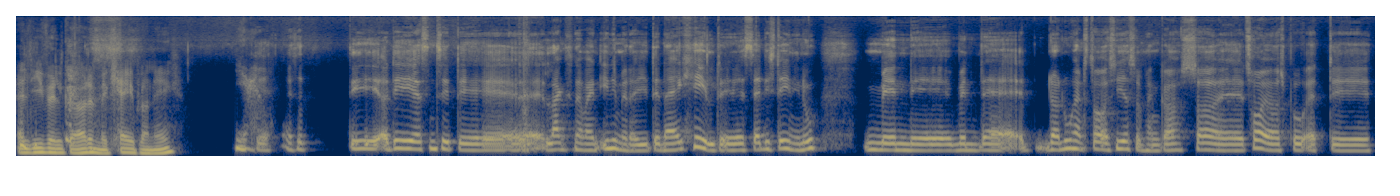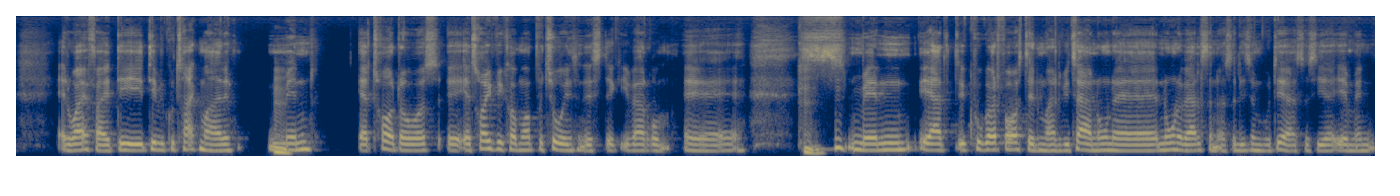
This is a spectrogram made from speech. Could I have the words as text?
alligevel gøre det med kablerne, ikke? Ja. ja altså det, og det er sådan set øh, langt siden jeg var enig med dig i. Den er ikke helt øh, sat i sten endnu, men, øh, men da, når nu han står og siger, som han gør, så øh, tror jeg også på, at, øh, at wifi, det, det vil kunne trække meget af det. Mm. Men jeg tror dog også, øh, jeg tror ikke, vi kommer op på to internetstik i hvert rum. Øh, mm. Men jeg kunne godt forestille mig, at vi tager nogle af, nogle af værelserne, og så ligesom vurderer og så siger, jamen,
